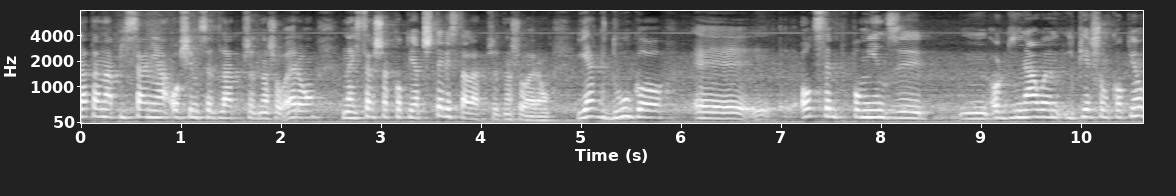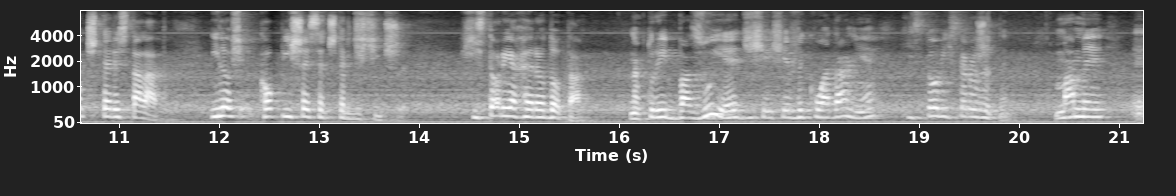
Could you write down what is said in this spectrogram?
data napisania 800 lat przed naszą erą, najstarsza kopia 400 lat przed naszą erą. Jak długo odstęp pomiędzy mm, oryginałem i pierwszą kopią? 400 lat. Ilość kopii 643. Historia Herodota, na której bazuje dzisiaj się wykładanie historii starożytnej. Mamy Y,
